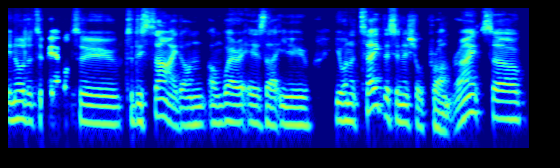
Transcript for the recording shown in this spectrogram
in order to be able to to decide on on where it is that you you want to take this initial prompt, right? So,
